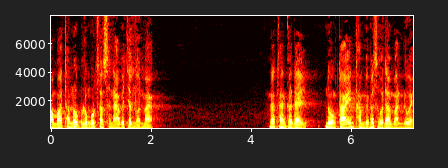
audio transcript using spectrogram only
เอามาทำนุบรมพุทธศาสนาไปจำนวนมาก และท่านก็ได้ดวงตาเห็นธรรมเป็นพระโสดาบันด้วย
